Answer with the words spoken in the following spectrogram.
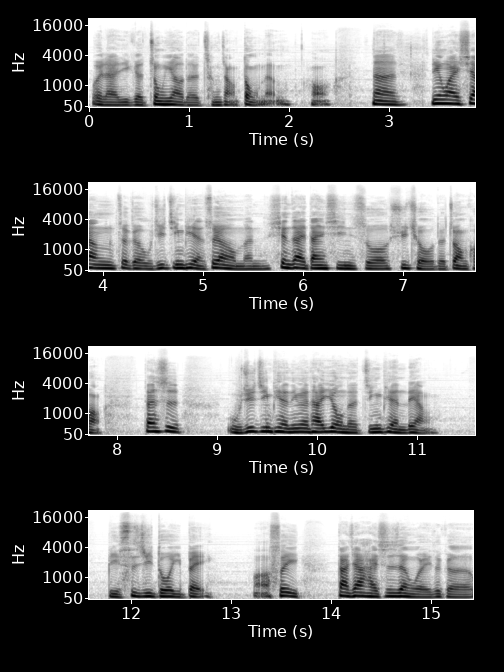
未来一个重要的成长动能。哦，那另外像这个五 G 晶片，虽然我们现在担心说需求的状况，但是五 G 晶片因为它用的晶片量比四 G 多一倍啊，所以。大家还是认为，这个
